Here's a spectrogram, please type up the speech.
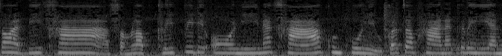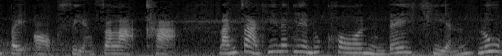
สวัสดีค่ะสำหรับคลิปวิดีโอนี้นะคะ คุณครูหลิวก็จะพานักเรียนไปออกเสียงสระค่ะ หลังจากที่นักเรียนทุกคนได้เขียนรูป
